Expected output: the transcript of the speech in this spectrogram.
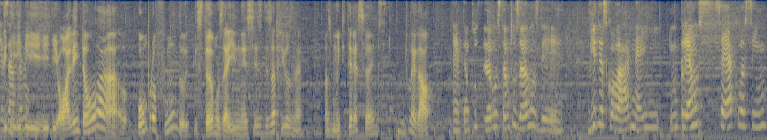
Exatamente. E, e, e, olha então a, o quão profundo estamos aí nesses desafios, né? Mas muito interessante, muito legal. É, tantos anos, tantos anos de vida escolar, né? E em pleno século, assim,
